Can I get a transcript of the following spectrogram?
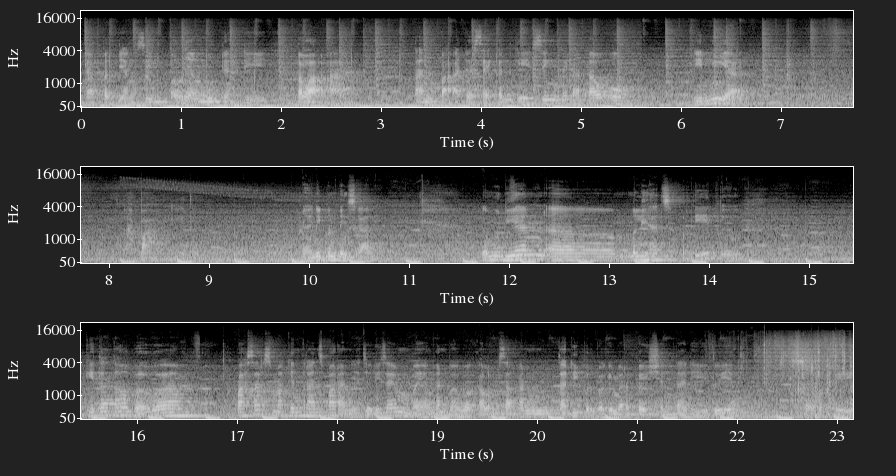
dapat yang simple yang mudah ditelaah tanpa ada second guessing mereka tahu oh ini ya apa gitu nah ini penting sekali kemudian uh, melihat seperti itu kita tahu bahwa pasar semakin transparan ya. Jadi saya membayangkan bahwa kalau misalkan tadi berbagai merek fashion tadi itu ya seperti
